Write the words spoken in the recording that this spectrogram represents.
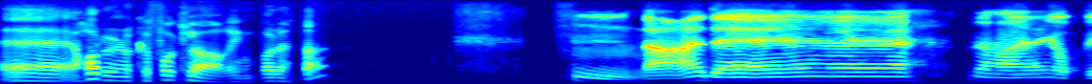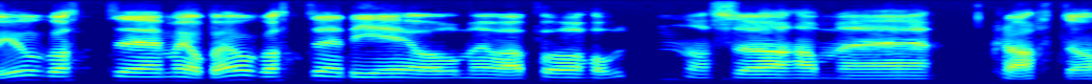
Eh, har du noen forklaring på dette? Hmm, nei, det Vi har, jobber jo godt eh, Vi jobber jo godt eh, de årene vi var på Hovden, og så har vi klart å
